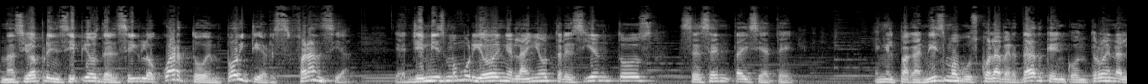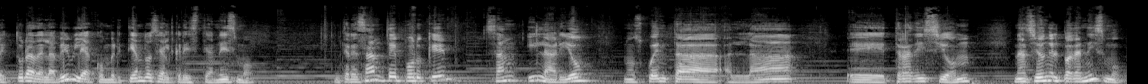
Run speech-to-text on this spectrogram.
Nació a principios del siglo IV en Poitiers, Francia, y allí mismo murió en el año 367. En el paganismo buscó la verdad que encontró en la lectura de la Biblia, convirtiéndose al cristianismo. Interesante porque San Hilario, nos cuenta la eh, tradición, nació en el paganismo.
